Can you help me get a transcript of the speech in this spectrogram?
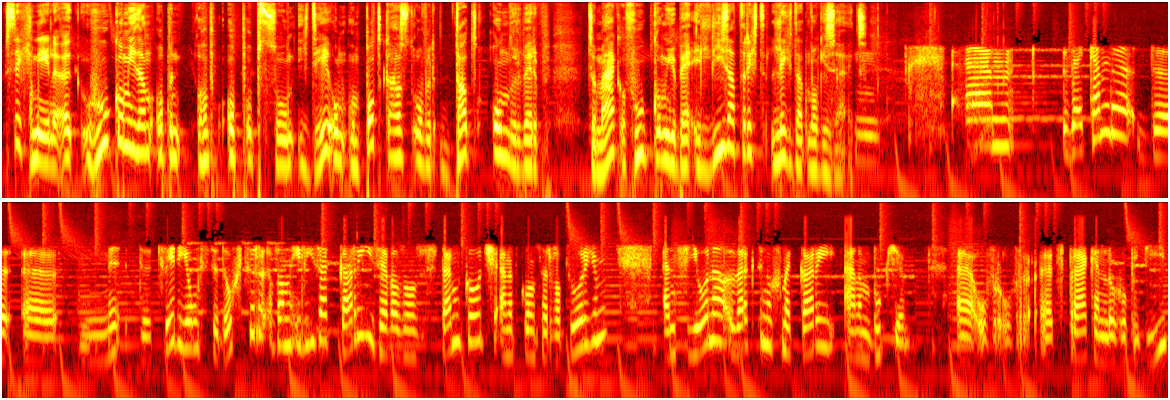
Zeg Nele, hoe kom je dan op, een, op, op, op zo'n idee om een podcast over dat onderwerp te maken? Of hoe kom je bij Elisa terecht? Leg dat nog eens uit. Um, wij kenden de, uh, de tweede jongste dochter van Elisa, Carrie. Zij was onze stemcoach aan het conservatorium. En Fiona werkte nog met Carrie aan een boekje. Uh, over, over uitspraak en logopedie.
